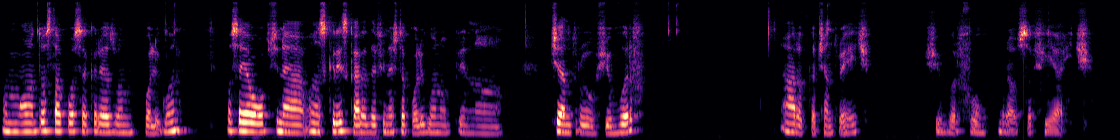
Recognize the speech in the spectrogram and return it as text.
În momentul ăsta pot să creez un poligon. O să iau opțiunea înscris care definește poligonul prin uh, centru și vârf. Arăt că centru e aici și vârful vreau să fie aici.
